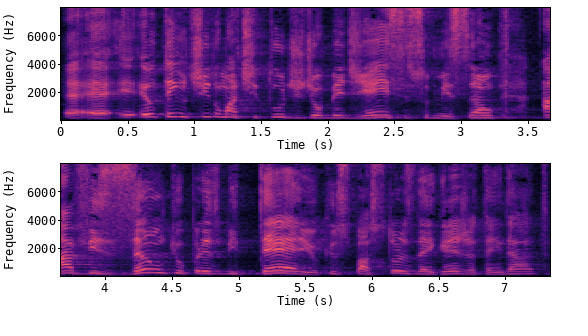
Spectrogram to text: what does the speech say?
É, é, eu tenho tido uma atitude de obediência e submissão à visão que o presbitério, que os pastores da igreja têm dado?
